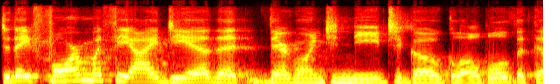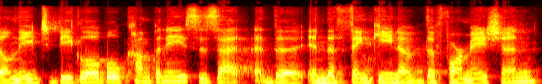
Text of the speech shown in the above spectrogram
do they form with the idea that they're going to need to go global, that they'll need to be global companies? Is that the in the thinking of the formation?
